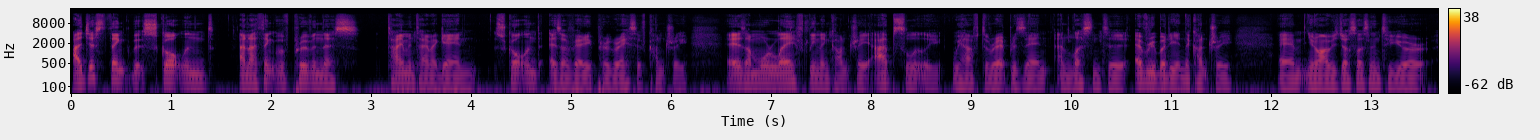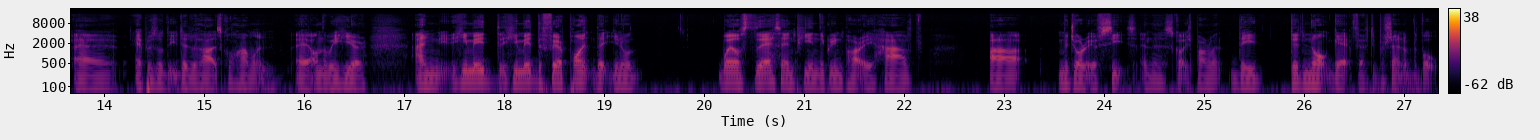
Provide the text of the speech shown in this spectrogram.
I just think that Scotland, and I think we've proven this time and time again, Scotland is a very progressive country. It is a more left leaning country. Absolutely. We have to represent and listen to everybody in the country. Um, you know, I was just listening to your uh, episode that you did with Alex Cole Hamilton uh, on the way here, and he made he made the fair point that you know, whilst the SNP and the Green Party have a majority of seats in the Scottish Parliament, they did not get fifty percent of the vote.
